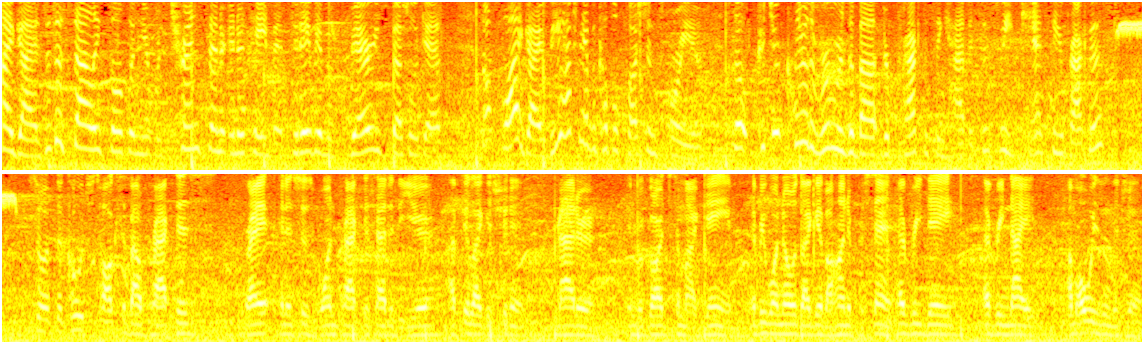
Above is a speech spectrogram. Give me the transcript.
Hi guys, this is Sally Sultan here with Trend Center Entertainment. Today we have a very special guest. So Fly Guy, we actually have a couple questions for you. So could you clear the rumors about your practicing habits since we can't see you practice? So if the coach talks about practice, right, and it's just one practice out of the year, I feel like it shouldn't matter in regards to my game. Everyone knows I give 100% every day, every night. I'm always in the gym.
